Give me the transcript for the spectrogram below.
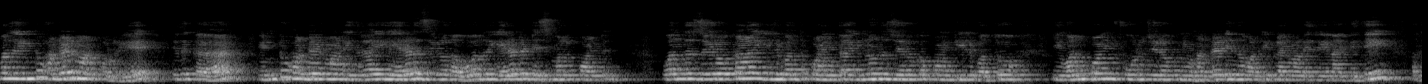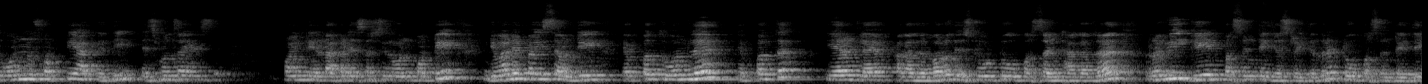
ಮೊದಲು ಇಂಟು ಹಂಡ್ರೆಡ್ ಮಾಡ್ಕೊಡ್ರಿ. ಇದಕ್ಕೆ ಇಂಟು ಹಂಡ್ರೆಡ್ ಮಾಡಿದ್ರೆ ಇಲ್ಲಿ ಎರಡು ಜೀರೋ ಅದಾವು. ಅಂದ್ರೆ ಎರಡು ಡೆಸಿಮಲ್ ಪಾಯಿಂಟ್ ಒಂದು ಝೀರೋಕ ಇಲ್ಲಿ ಬಂತು ಪಾಯಿಂಟ್ ಇನ್ನೊಂದು ಝೀರೋಕ ಪಾಯಿಂಟ್ ಇಲ್ಲಿ ಬಂತು. ಈ ಒನ್ ಪಾಯಿಂಟ್ ಫೋರ್ ಜೀರೋ ನೀವು ಹಂಡ್ರೆಡಿಂದ ಮಲ್ಟಿಪ್ಲೈ ಮಾಡಿದ್ರೆ ಏನಾಗ್ತೈತಿ? ಅದು ಒನ್ ಫಾರ್ಟಿ ಆಗ್ತೈತಿ. ಡೆಸಿಮಲ್ ಸೈಡ್ಸ್ ಪಾಯಿಂಟ್ ಆ ಕಡೆ ಸರ್ಸಿದ್ರೆ one forty divided by seventy ಎಪ್ಪತ್ತು ಒಂದ್ಲೆ ಎಪ್ಪತ್ತ ಎರಡ್ಲೆ ಹಾಗಾದ್ರೆ ಬರೋದು ಎಷ್ಟು? ಟೂ ಪರ್ಸೆಂಟ್ ಹಾಗಾದ್ರೆ ರವಿ ಗೇನ್ ಪರ್ಸೆಂಟೇಜ್ ಎಷ್ಟು ಐತಿ ಅಂದ್ರೆ ಟೂ ಪರ್ಸೆಂಟ್ ಐತಿ.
